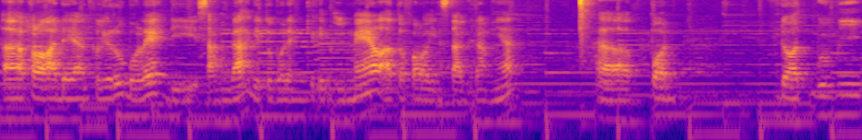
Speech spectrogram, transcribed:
Uh, kalau ada yang keliru boleh disanggah gitu, boleh kirim email atau follow Instagramnya uh, pod dot bumi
